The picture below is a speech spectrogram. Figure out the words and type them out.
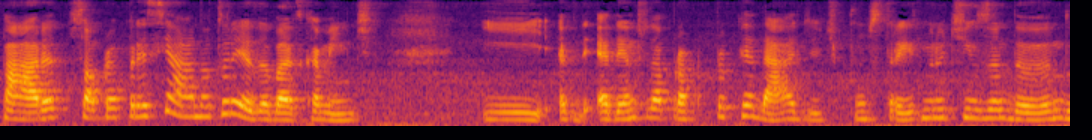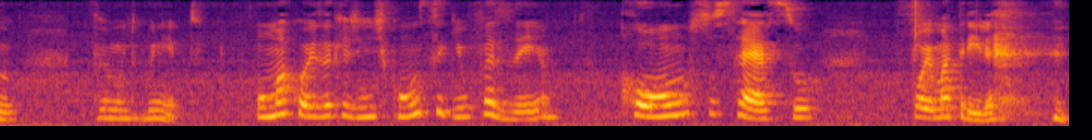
para só para apreciar a natureza, basicamente. E é, é dentro da própria propriedade, tipo, uns três minutinhos andando. Foi muito bonito. Uma coisa que a gente conseguiu fazer com sucesso foi uma trilha.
